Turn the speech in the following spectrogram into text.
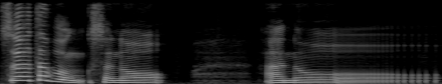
それは多分そのあの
